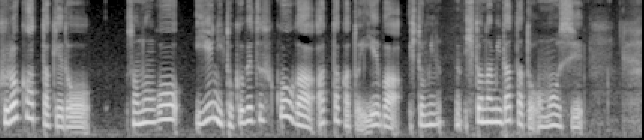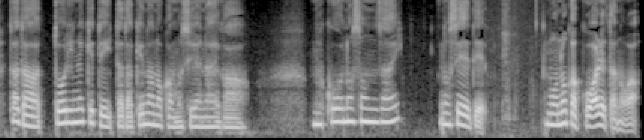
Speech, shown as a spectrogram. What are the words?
黒かったけどその後家に特別不幸があったかといえば人人並みだったと思うしただ通り抜けていただけなのかもしれないが向こうの存在のせいで物が壊れたのは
